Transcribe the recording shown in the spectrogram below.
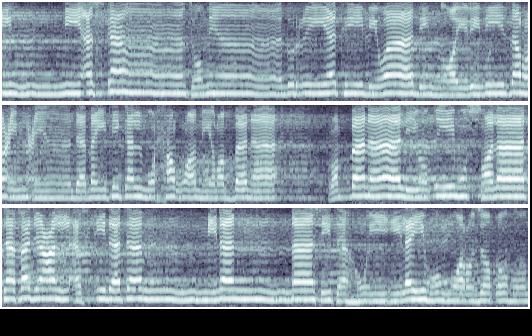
إني أسكنت من ذريتي بواد غير ذي زرع عند بيتك المحرم. ربنا ربنا ليقيموا الصلاة فاجعل أفئدة من الناس تهوي إليهم وارزقهم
